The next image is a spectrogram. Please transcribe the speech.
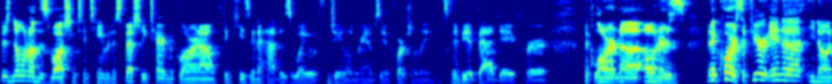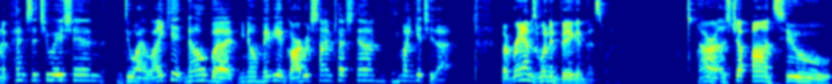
there's no one on this Washington team, and especially Terry McLaurin. I don't think he's going to have his way with Jalen Ramsey. Unfortunately, it's going to be a bad day for McLaurin uh, owners. And of course, if you're in a you know in a pinch situation, do I like it? No, but you know maybe a garbage time touchdown, he might get you that. But Rams winning big in this one. All right, let's jump on to.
